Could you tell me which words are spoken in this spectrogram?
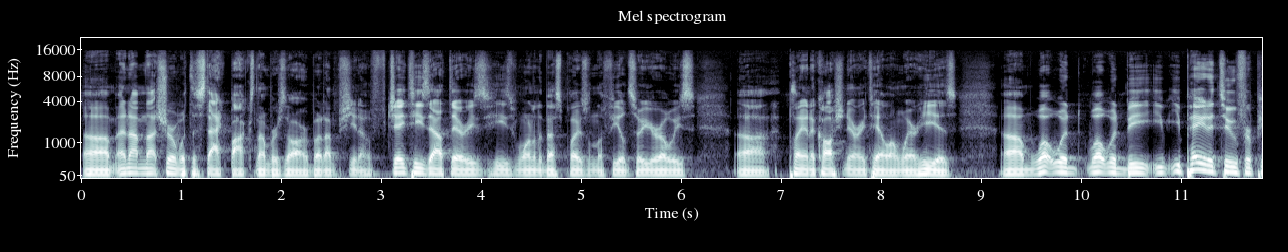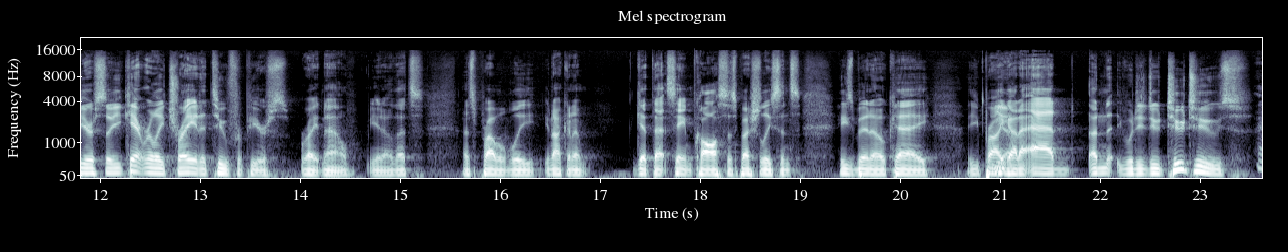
Um, and I'm not sure what the stack box numbers are, but I'm you know if JT's out there, he's he's one of the best players on the field. So you're always uh, playing a cautionary tale on where he is. Um, what would what would be you, you paid a two for Pierce, so you can't really trade a two for Pierce right now. You know that's that's probably you're not going to get that same cost, especially since he's been okay. You probably Yeah. got to add. An, would you do two twos? Uh,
